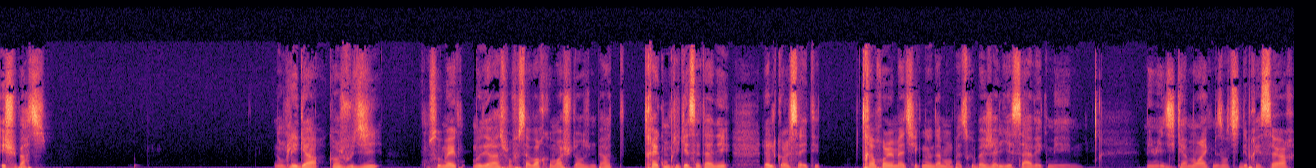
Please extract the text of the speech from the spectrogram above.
Et je suis partie. Donc les gars, quand je vous dis consommer avec modération, faut savoir que moi je suis dans une période très compliquée cette année. L'alcool ça a été très problématique, notamment parce que bah, j'alliais ça avec mes, mes médicaments, avec mes antidépresseurs.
